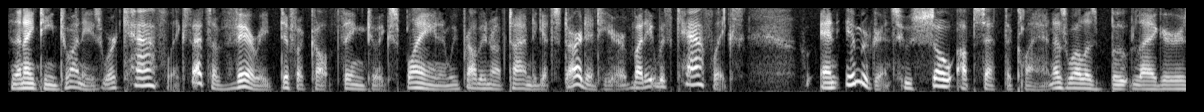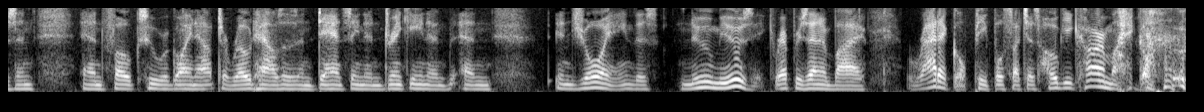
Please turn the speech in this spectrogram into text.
in the 1920s were Catholics. That's a very difficult thing to explain, and we probably don't have time to get started here, but it was Catholics and immigrants who so upset the Klan, as well as bootleggers and and folks who were going out to roadhouses and dancing and drinking and and enjoying this new music represented by radical people such as Hoagy Carmichael, who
